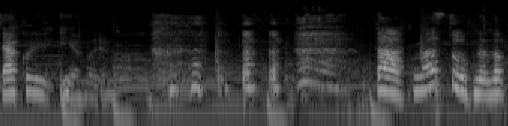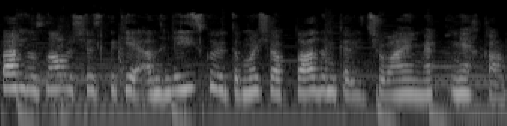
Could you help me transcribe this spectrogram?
Дякую, Ігорю. Так, наступне, напевно, знову щось таке англійською, тому що обкладинка відчуває м'яка.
